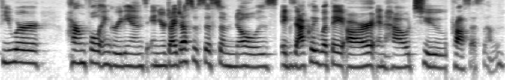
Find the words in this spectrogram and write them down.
fewer harmful ingredients, and your digestive system knows exactly what they are and how to process them.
